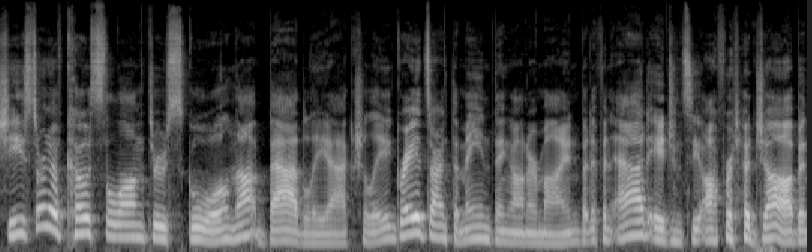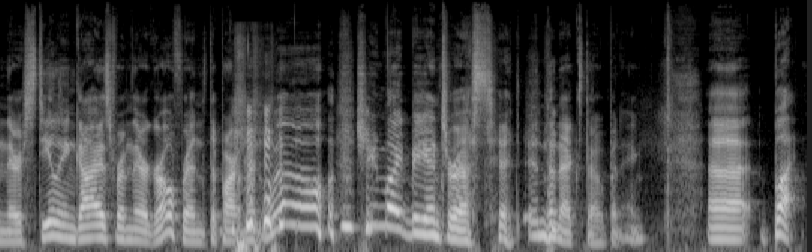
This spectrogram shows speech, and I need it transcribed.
She sort of coasts along through school, not badly, actually. Grades aren't the main thing on her mind, but if an ad agency offered a job and they're stealing guys from their girlfriend's department, well, she might be interested in the next opening. Uh, but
